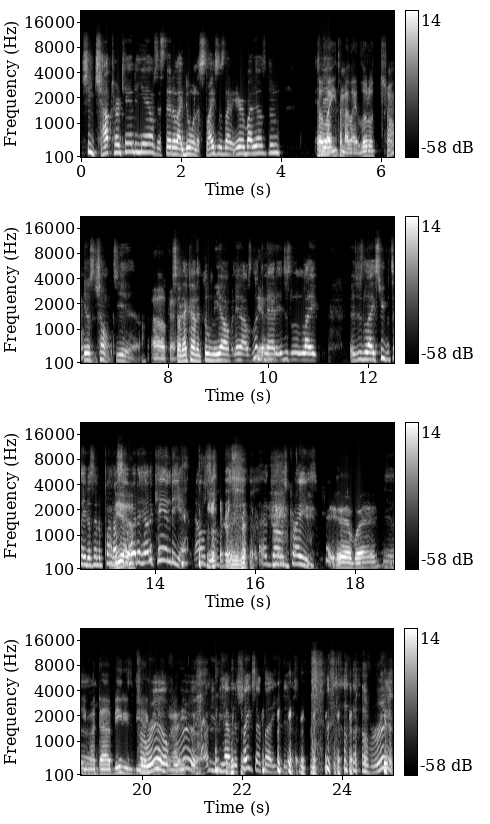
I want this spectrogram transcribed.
she chopped her candy yams instead of like doing the slices like everybody else do. So then like you talking about like little chunks? it was chunks, yeah. Oh, okay. So that kind of threw me off. And then I was looking Yeah. at it, it just looked like it just like sweet potatoes in the pot. I Yeah. said, "Where the hell the candy at?" That was so, that was crazy. yeah, boy. Yeah. Need my diabetes be For real, for real. I need to be having the shakes after I eat this. for real.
